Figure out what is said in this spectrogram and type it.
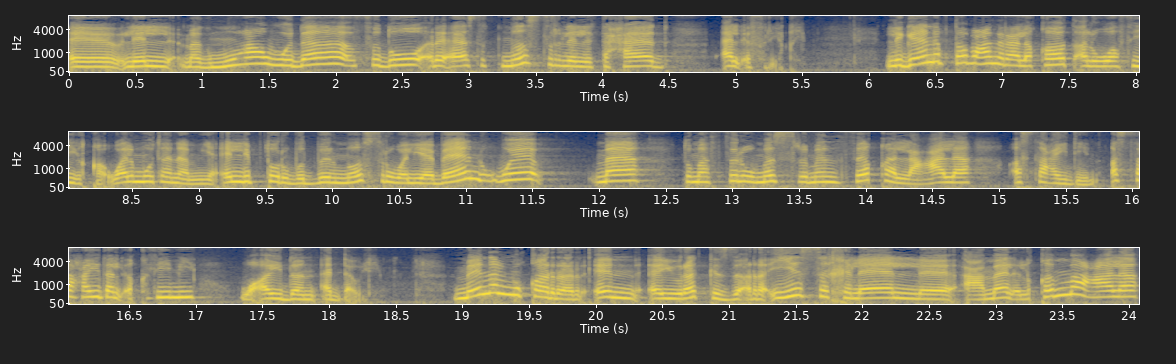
آه، للمجموعة وده في ضوء رئاسة مصر للاتحاد الإفريقي. لجانب طبعا العلاقات الوثيقة والمتنامية اللي بتربط بين مصر واليابان وما تمثله مصر من ثقل على الصعيدين الصعيد الإقليمي وأيضا الدولي. من المقرر أن يركز الرئيس خلال أعمال القمة على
